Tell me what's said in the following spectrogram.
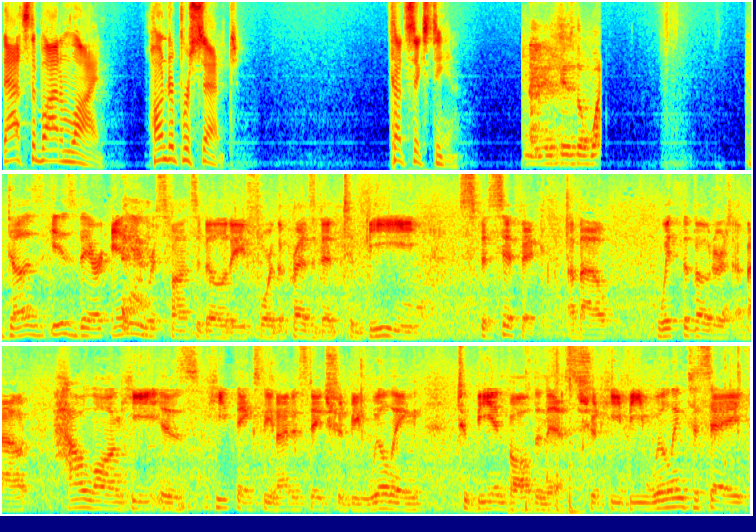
That's the bottom line. 100%. Cut 16. Is the White does is there any responsibility for the president to be specific about with the voters about how long he is he thinks the United States should be willing to be involved in this. Should he be willing to say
